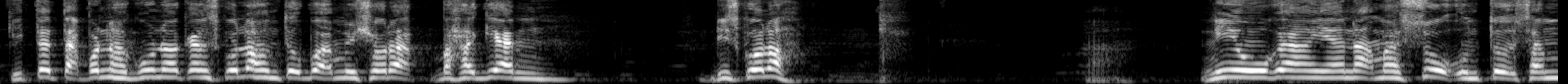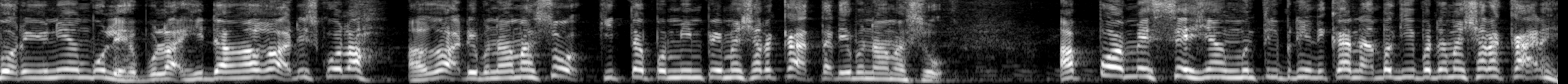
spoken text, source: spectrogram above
Kita tak pernah gunakan sekolah untuk buat mesyuarat bahagian di sekolah. Ha. Ni orang yang nak masuk untuk sambut reunion boleh pula hidang arak di sekolah. Arak dia benar masuk. Kita pemimpin masyarakat tak dia benar masuk. Apa mesej yang Menteri Pendidikan nak bagi pada masyarakat ni?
